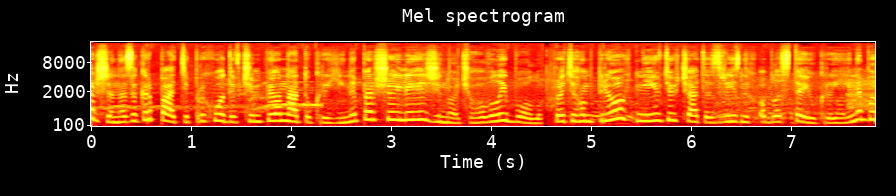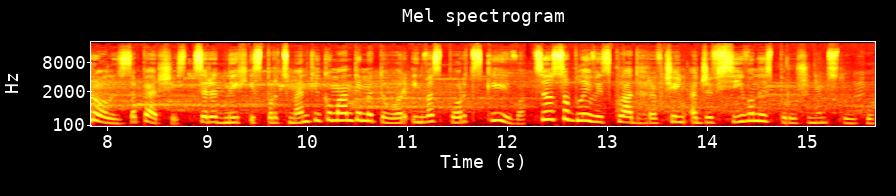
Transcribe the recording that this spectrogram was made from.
Вперше на Закарпатті проходив чемпіонат України першої ліги жіночого волейболу. Протягом трьох днів дівчата з різних областей України боролись за першість. Серед них і спортсменки команди Метеор Інваспорт з Києва. Це особливий склад гравчинь, адже всі вони з порушенням слуху.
